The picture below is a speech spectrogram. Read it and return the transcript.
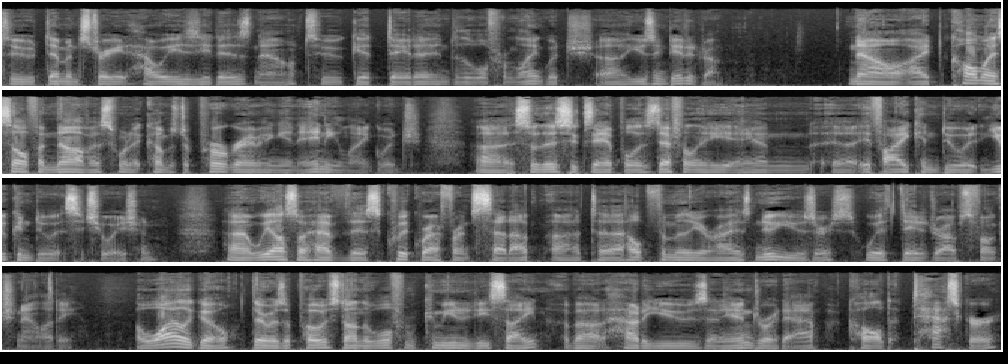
to demonstrate how easy it is now to get data into the Wolfram language uh, using data drop. Now, I'd call myself a novice when it comes to programming in any language, uh, so this example is definitely an uh, if I can do it, you can do it situation. Uh, we also have this quick reference set up uh, to help familiarize new users with DataDrop's functionality. A while ago, there was a post on the Wolfram community site about how to use an Android app called Tasker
